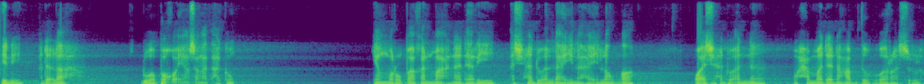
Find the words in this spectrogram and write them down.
Ini adalah dua pokok yang sangat agung yang merupakan makna dari asyhadu an la ilaha illallah wa asyhadu anna Muhammadan abduhu wa rasuluh.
